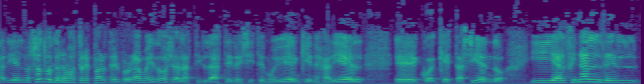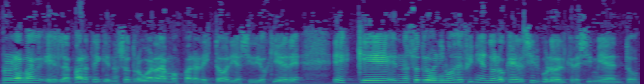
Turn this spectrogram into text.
Ariel, nosotros tenemos tres partes del programa y dos ya las tildaste y la hiciste muy bien. ¿Quién es Ariel? Eh, ¿Qué está haciendo? Y al final del programa es la parte que nosotros guardamos para la historia, si Dios quiere, es que nosotros venimos definiendo lo que es el círculo del crecimiento.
